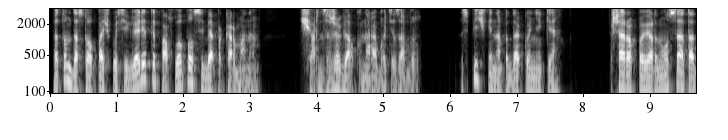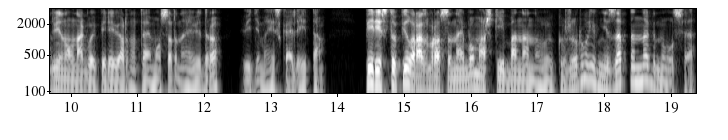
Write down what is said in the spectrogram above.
Потом достал пачку сигарет и похлопал себя по карманам. Черт, зажигалку на работе забыл. Спички на подоконнике. Шаров повернулся, отодвинул ногой перевернутое мусорное ведро. Видимо, искали и там. Переступил разбросанные бумажки и банановую кожуру и внезапно нагнулся.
